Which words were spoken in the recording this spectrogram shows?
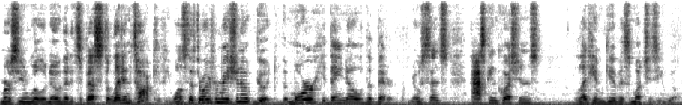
Mercy and Willow know that it's best to let him talk. If he wants to throw information out, good. The more they know, the better. No sense asking questions. Let him give as much as he will.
